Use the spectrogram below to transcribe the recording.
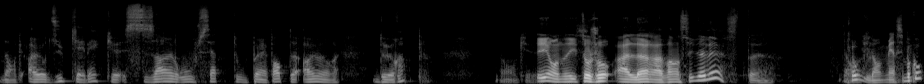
Donc, heure du Québec, 6 heures ou 7 ou peu importe, heure d'Europe. Donc, euh, Et on est toujours à l'heure avancée de l'Est. cool. Donc, merci beaucoup.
